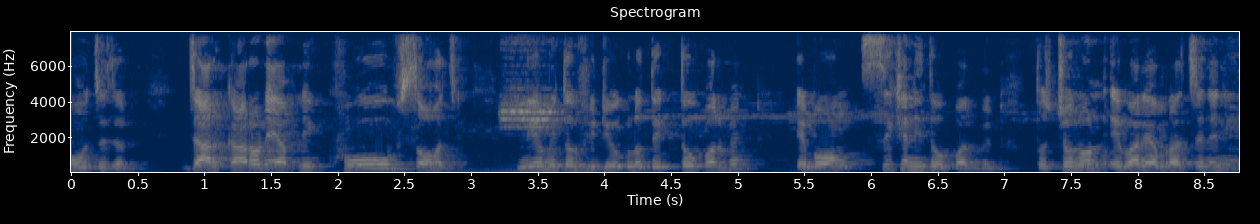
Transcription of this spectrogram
পৌঁছে যাবে। যার কারণে আপনি খুব সহজে নিয়মিত ভিডিওগুলো দেখতেও পারবেন এবং শিখে নিতেও পারবেন। তো চলুন এবারে আমরা জেনে নিই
